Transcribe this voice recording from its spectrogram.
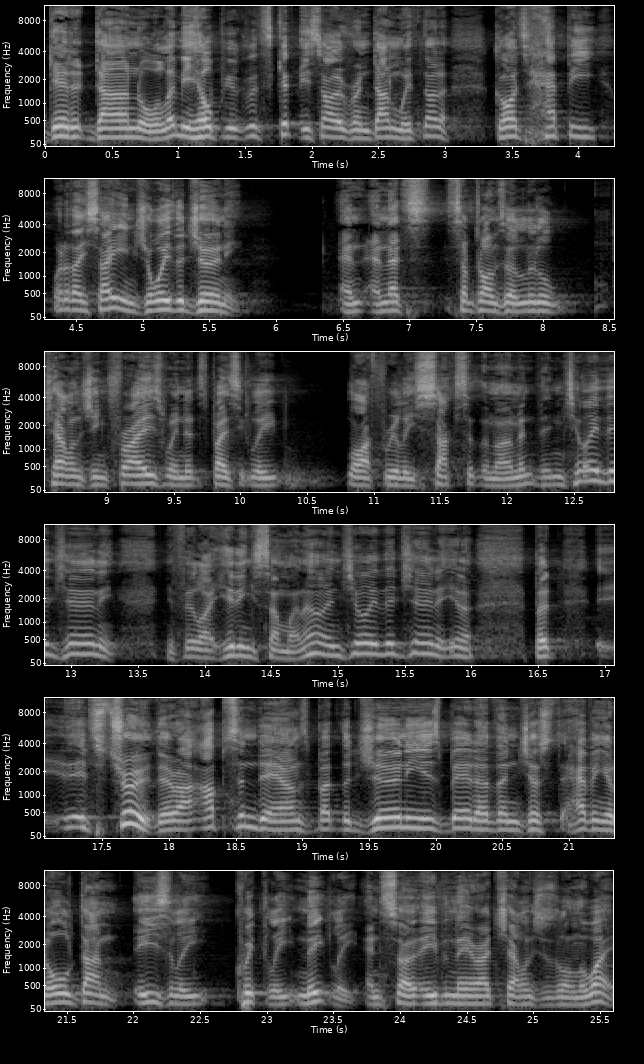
Get it done, or let me help you. Let's get this over and done with. No, no. God's happy. What do they say? Enjoy the journey. And, and that's sometimes a little challenging phrase when it's basically life really sucks at the moment, enjoy the journey. You feel like hitting someone, oh, enjoy the journey, you know. But it's true, there are ups and downs, but the journey is better than just having it all done easily, quickly, neatly. And so even there are challenges along the way.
